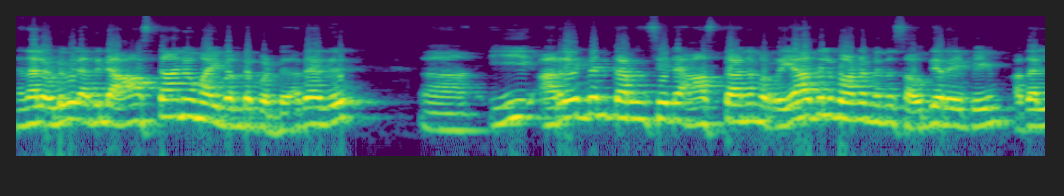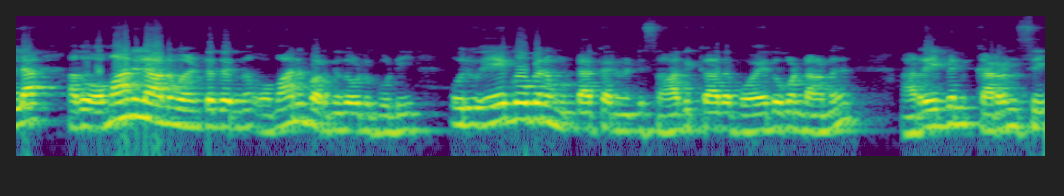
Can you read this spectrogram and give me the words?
എന്നാൽ ഒടുവിൽ അതിന്റെ ആസ്ഥാനവുമായി ബന്ധപ്പെട്ട് അതായത് ഈ അറേബ്യൻ കറൻസിയുടെ ആസ്ഥാനം റിയാദിൽ വേണമെന്ന് സൗദി അറേബ്യയും അതല്ല അത് ഒമാനിലാണ് വേണ്ടതെന്ന് ഒമാനും പറഞ്ഞതോടുകൂടി ഒരു ഏകോപനം ഉണ്ടാക്കാൻ വേണ്ടി സാധിക്കാതെ പോയതുകൊണ്ടാണ് അറേബ്യൻ കറൻസി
